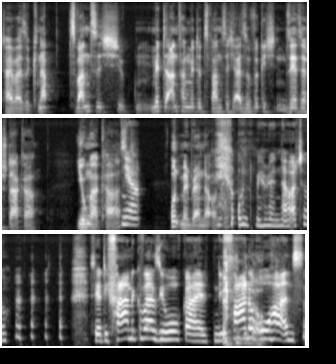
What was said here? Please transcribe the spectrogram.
teilweise knapp 20, Mitte, Anfang, Mitte 20, also wirklich ein sehr, sehr starker junger Cast. Ja. Und Miranda Otto. Und Miranda Otto. Sie hat die Fahne quasi hochgehalten, die Fahne genau. Rohans.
